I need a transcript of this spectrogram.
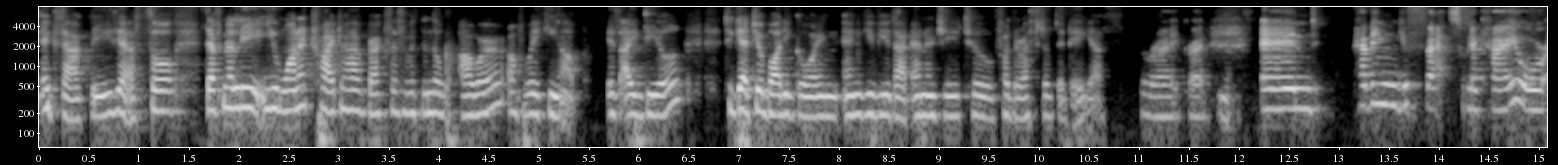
Exactly yes. So definitely you want to try to have breakfast within the hour of waking up is ideal to get your body going and give you that energy to for the rest of the day yes. Right great. Yes. and having your fats okay or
